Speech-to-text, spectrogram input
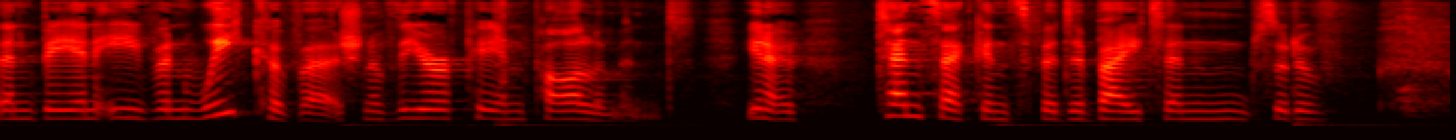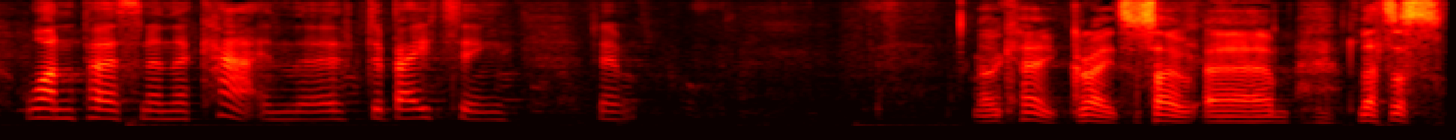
than be an even weaker version of the European Parliament. You know, 10 seconds for debate and sort of one person and the cat in the debating. Okay, great. So um, let us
